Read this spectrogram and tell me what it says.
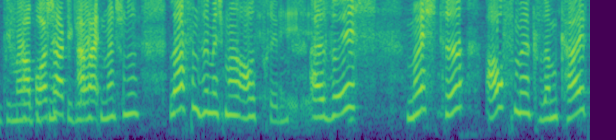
Die meisten Borschak, nicht die gleichen Menschen. Lassen Sie mich mal ausreden. Also ich möchte Aufmerksamkeit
